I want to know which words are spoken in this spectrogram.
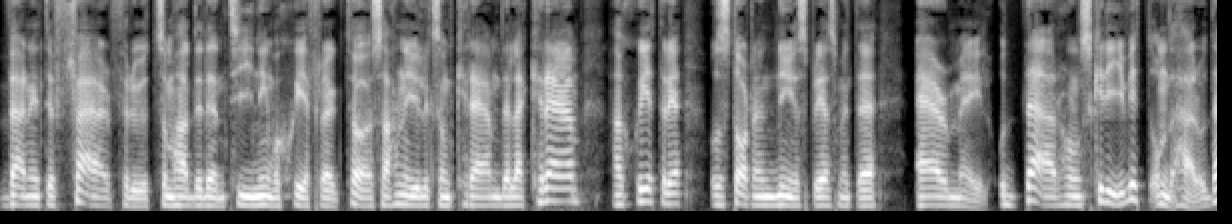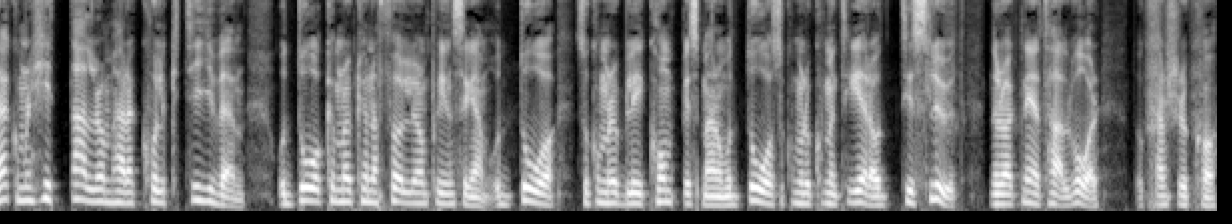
Vanity Fair förut som hade den tidningen var chefredaktör. Så han är ju liksom crème de la crème, han sket det och så startade han ett nyhetsbrev som heter airmail. Och där har de skrivit om det här och där kommer du hitta alla de här kollektiven. Och då kommer du kunna följa dem på Instagram och då så kommer du bli kompis med dem och då så kommer du kommentera och till slut när du har lagt ner ett halvår då kanske du kan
